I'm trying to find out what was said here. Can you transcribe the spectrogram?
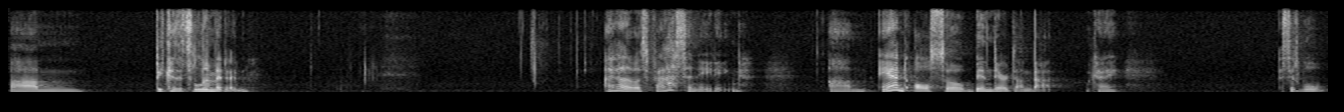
um, because it's limited. I thought it was fascinating. Um, and also been there, done that. Okay. I said, Well,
